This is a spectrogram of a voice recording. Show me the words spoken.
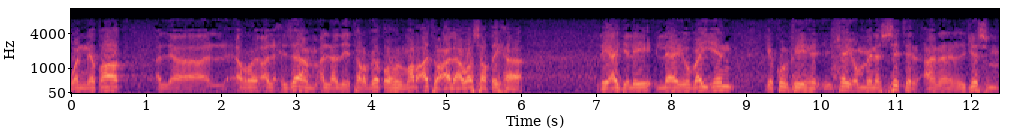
والنطاق الحزام الذي تربطه المرأة على وسطها لأجل لا يبين يكون فيه شيء من الستر عن الجسم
